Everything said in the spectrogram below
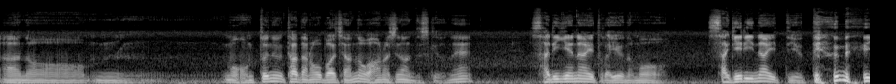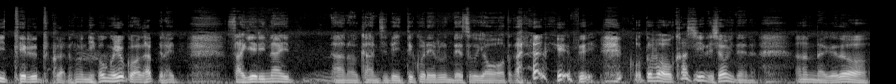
あの、うん、もう本当にただのおばあちゃんのお話なんですけどね、さりげないとか言うのも、下げりないって言ってる、ね、言ってるとか、もう日本語よく分かってない。下げりない、あの感じで言ってくれるんですよ、とか、言葉おかしいでしょみたいな、なんだけど、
